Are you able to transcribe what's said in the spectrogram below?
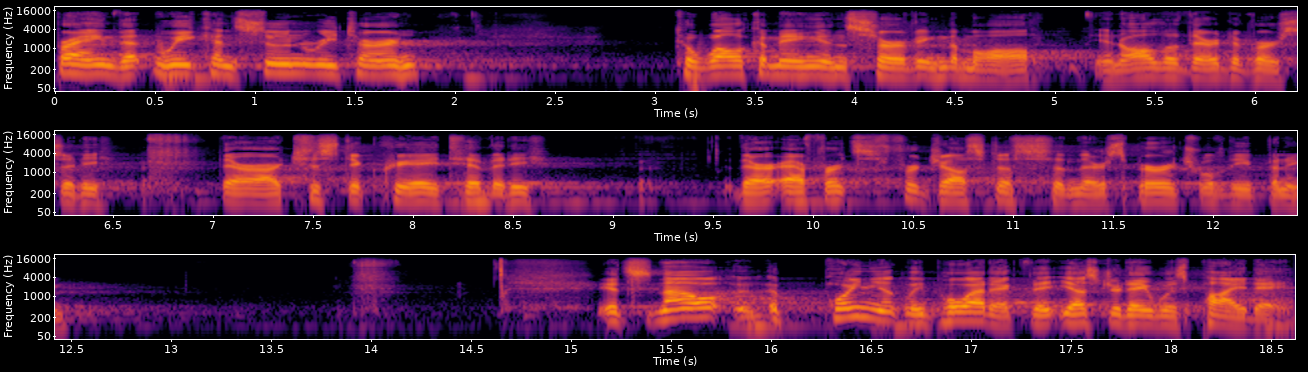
Praying that we can soon return to welcoming and serving them all in all of their diversity, their artistic creativity, their efforts for justice, and their spiritual deepening. It's now poignantly poetic that yesterday was Pi Day,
